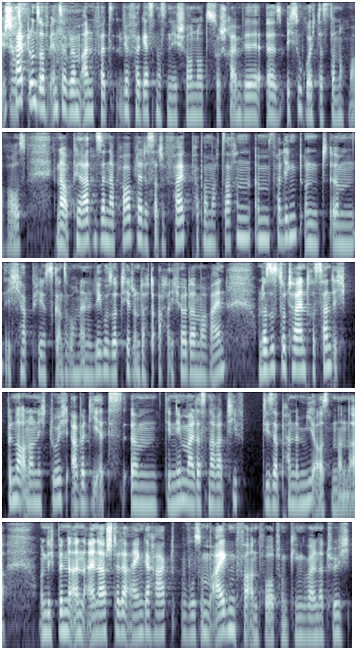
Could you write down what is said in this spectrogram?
Schreibt uns auf Instagram an, falls wir vergessen, das in die Shownotes zu schreiben. Wir, äh, ich suche euch das dann nochmal raus. Genau, Piratensender Powerplay, das hatte Falk, Papa macht Sachen ähm, verlinkt und ähm, ich habe hier das ganze Wochenende Lego sortiert und dachte, ach, ich höre da mal rein. Und das ist total interessant. Ich bin da auch noch nicht durch, aber die jetzt, ähm, die nehmen mal das Narrativ dieser Pandemie auseinander. Und ich bin an einer Stelle eingehakt, wo es um Eigenverantwortung ging, weil natürlich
